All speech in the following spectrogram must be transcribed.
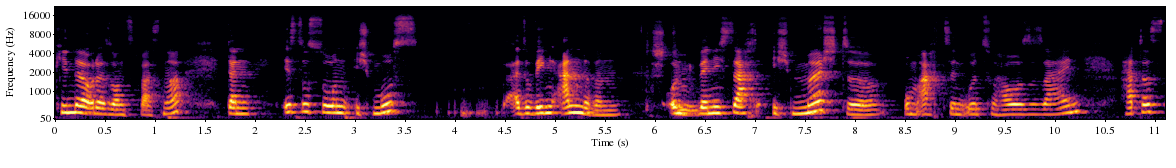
Kinder oder sonst was, ne? Dann ist es so ein, ich muss, also wegen anderen. Und wenn ich sage, ich möchte um 18 Uhr zu Hause sein, hat das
